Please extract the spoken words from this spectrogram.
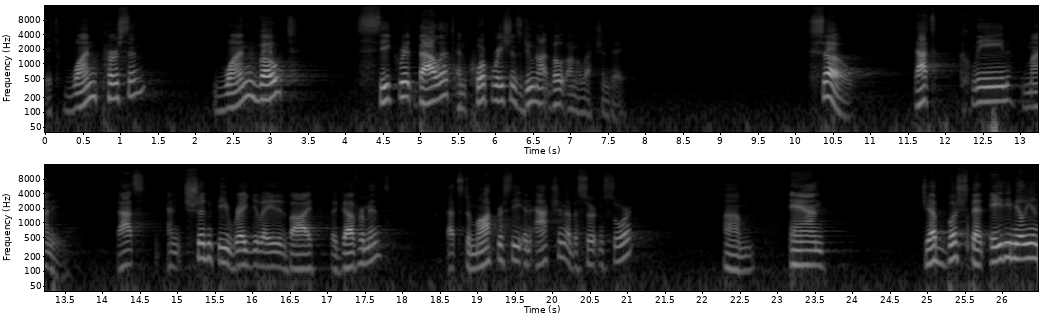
it's one person, one vote, secret ballot, and corporations do not vote on election day. So, that's clean money. That's and shouldn't be regulated by the government. That's democracy in action of a certain sort. Um, and Jeb Bush spent $80 million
